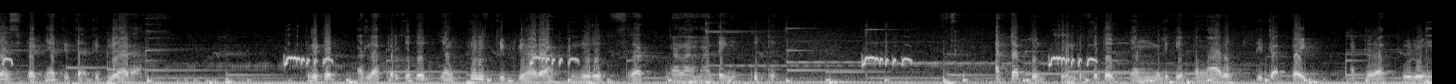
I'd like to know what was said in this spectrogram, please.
yang sebaiknya tidak dipelihara. Berikut adalah perkutut yang buruk dipelihara menurut serat ngalang manting kutut. Adapun burung perkutut yang memiliki pengaruh tidak baik adalah burung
